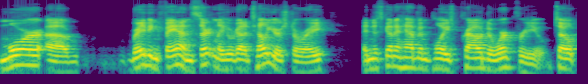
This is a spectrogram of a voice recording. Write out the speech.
more uh, raving fans certainly who are going to tell your story and it's going to have employees proud to work for you. So,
